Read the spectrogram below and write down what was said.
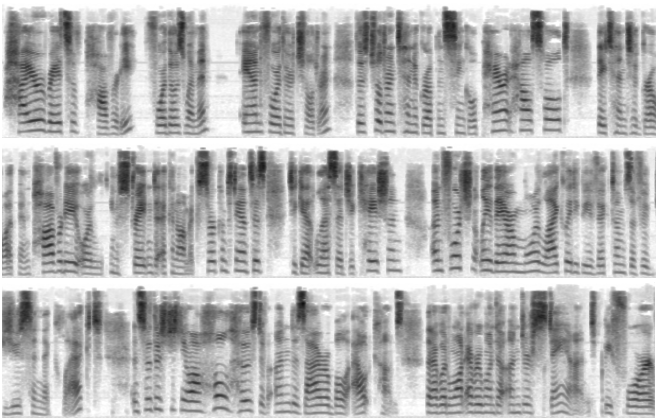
higher rates of poverty for those women and for their children. Those children tend to grow up in single parent households. They tend to grow up in poverty or you know straight into economic circumstances to get less education. Unfortunately, they are more likely to be victims of abuse and neglect. And so there's just you know a whole host of undesirable outcomes that I would want everyone to understand before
